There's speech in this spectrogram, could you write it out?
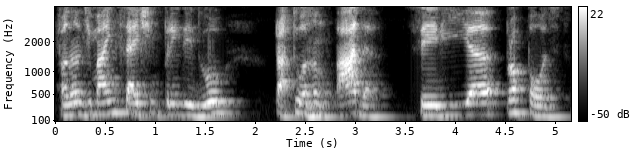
falando de mindset empreendedor para tua rampada, seria propósito.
